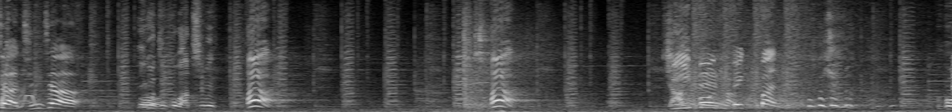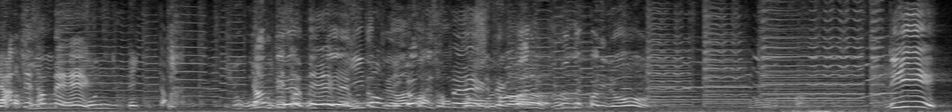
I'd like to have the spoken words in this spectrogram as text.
자 진짜 이거 듣고 맞히면 아! 아! 기본 백반 양대 300. 기본 백 양대 300. 기본 양대 백반 300. 백반은 기본 백반이죠. 리,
